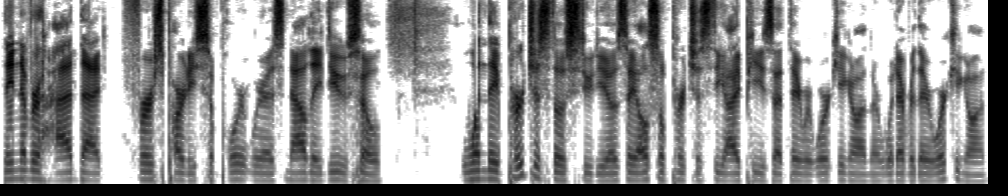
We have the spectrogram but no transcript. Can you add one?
they never had that first party support whereas now they do. So when they purchased those studios, they also purchased the IPs that they were working on or whatever they're working on.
